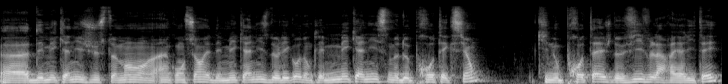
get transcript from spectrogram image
Des mécanismes justement inconscients et des mécanismes de l'ego, donc les mécanismes de protection qui nous protègent de vivre la réalité,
